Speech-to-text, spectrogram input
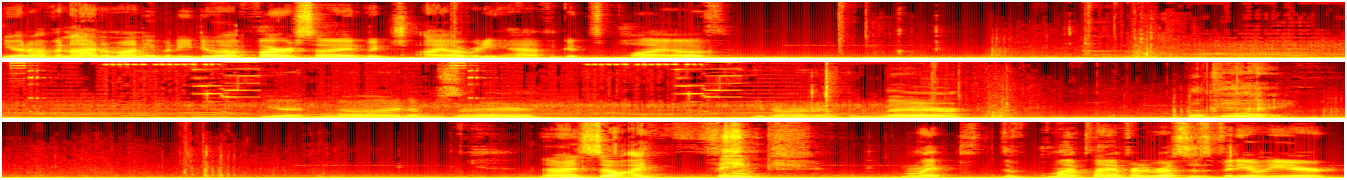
You don't have an item on you, but you do have Fireside, which I already have a good supply of. You had no items there. You don't have anything there. Okay. Alright, so I think my the, my plan for the rest of this video here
